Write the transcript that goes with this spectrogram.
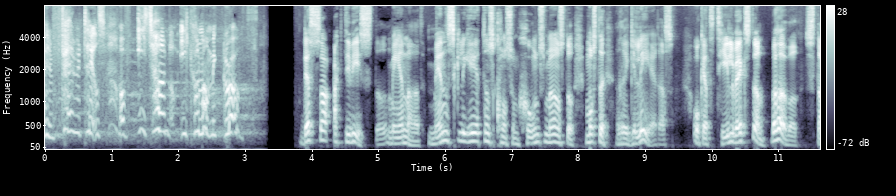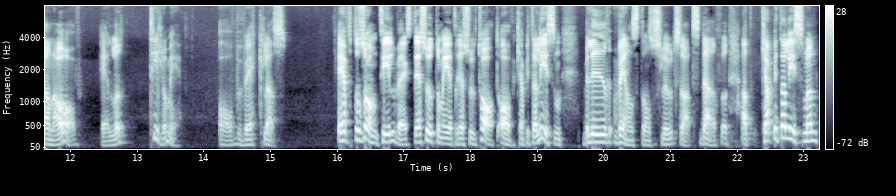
and fairy tales of eternal economic growth. Dessa aktivister menar att mänsklighetens konsumtionsmönster måste regleras och att tillväxten behöver stanna av, eller till och med avvecklas. Eftersom tillväxt dessutom är ett resultat av kapitalism blir vänsterns slutsats därför att kapitalismen,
